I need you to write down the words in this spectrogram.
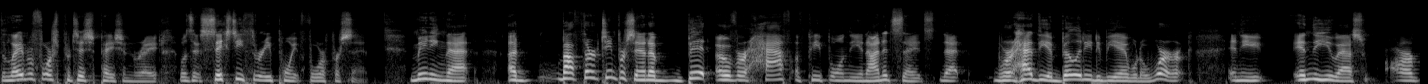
the labor force participation rate was at 63.4%, meaning that a, about 13%, a bit over half of people in the United States that were had the ability to be able to work in the in the US are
